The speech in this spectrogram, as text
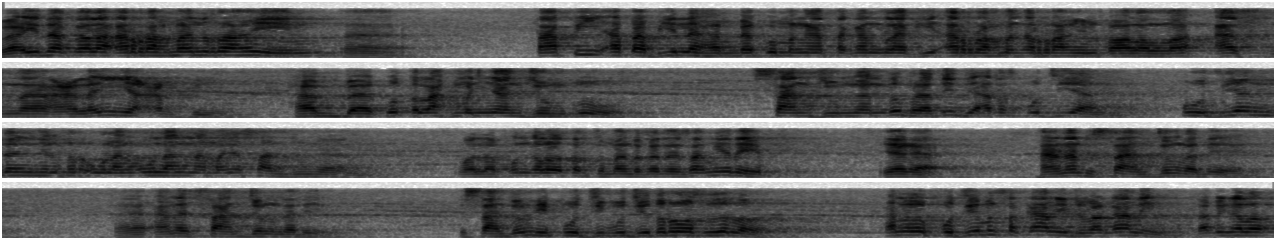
Wa idza qala ar-rahmanur rahim. Nah, tapi apabila hambaku mengatakan lagi ar-rahman ar-rahim qala Allah asna alayya 'abdi. Hambaku telah menyanjungku. Sanjungan itu berarti di atas pujian. Pujian yang terulang-ulang namanya sanjungan. Walaupun kalau terjemahan bahasa Indonesia mirip. Ya enggak? Ana disanjung tadi. Eh, ana disanjung tadi. Disanjung dipuji-puji terus gitu loh. Kan kalau puji sekali, dua kali. Tapi kalau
